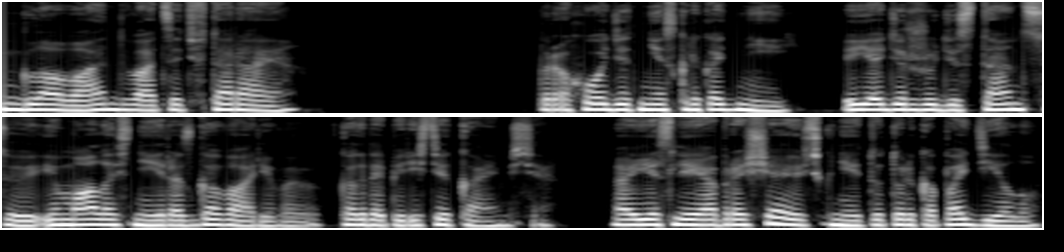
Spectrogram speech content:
Глава 22. Проходит несколько дней. Я держу дистанцию и мало с ней разговариваю, когда пересекаемся. А если я обращаюсь к ней, то только по делу.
